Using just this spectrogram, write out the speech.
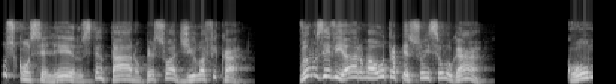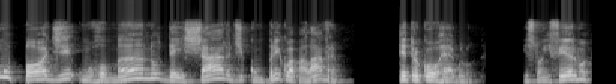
Os conselheiros tentaram persuadi-lo a ficar. Vamos enviar uma outra pessoa em seu lugar. Como pode um romano deixar de cumprir com a palavra? Retrucou Régulo. Estou enfermo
